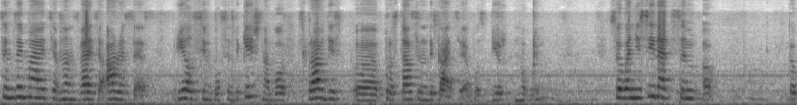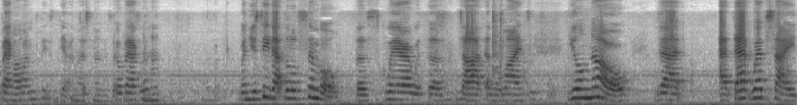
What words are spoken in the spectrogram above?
цим займається, вона називається RSS. Real Simple Syndication, або справді е, проста синдикація, або збір новин. So when you see that sim, oh, go back Uh-huh. one, please. Yeah, just go back. Mhm. When you see that little symbol, the square with the dot and the lines, you'll know that at that website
